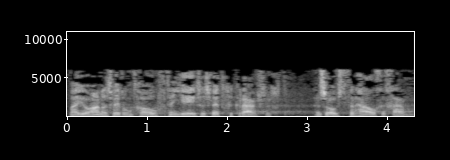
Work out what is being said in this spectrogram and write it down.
Maar Johannes werd onthoofd en Jezus werd gekruisigd. En zo is het verhaal gegaan.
